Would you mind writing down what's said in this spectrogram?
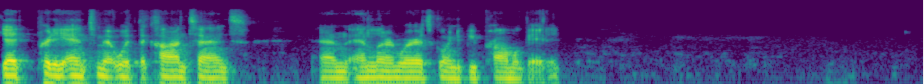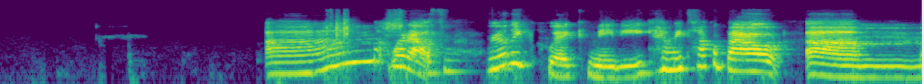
get pretty intimate with the content and, and learn where it's going to be promulgated. Um, what else? Really quick, maybe. Can we talk about um,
